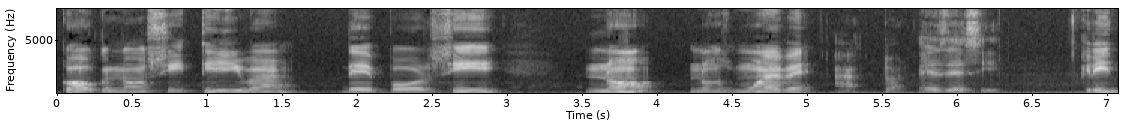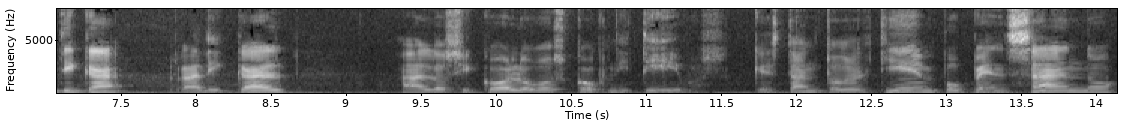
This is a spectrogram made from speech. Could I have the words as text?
cognoscitiva de por sí no nos mueve a actuar. Es decir, crítica radical a los psicólogos cognitivos, que están todo el tiempo pensando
